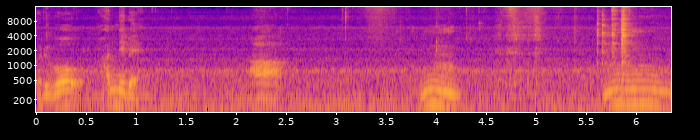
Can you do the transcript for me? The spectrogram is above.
그리고 한 입에 아, 음, 음, 음, 음,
